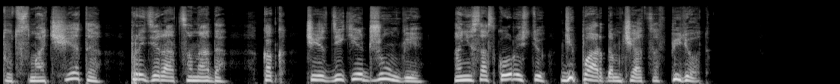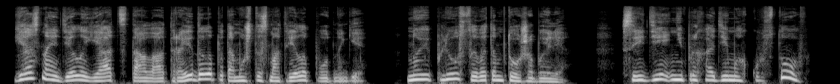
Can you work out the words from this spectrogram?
Тут с мачете продираться надо, как через дикие джунгли, а не со скоростью гепарда мчаться вперед. Ясное дело, я отстала от Рейдела, потому что смотрела под ноги. Но и плюсы в этом тоже были. Среди непроходимых кустов,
